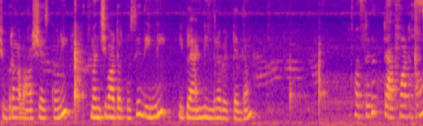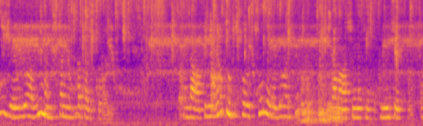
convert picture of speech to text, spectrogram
శుభ్రంగా వాష్ చేసుకొని మంచి వాటర్ పోసి దీన్ని ఈ ప్లాంట్ని ఇందులో పెట్టేద్దాం. ఫస్ట్ అయితే ట్యాప్ వాటర్తో వేళ్ళు అవి మంచిగా నీట్గా పెట్టుకోవాలి అండ్ ఆపిల్ కూడా తుడుచుకోవచ్చు. లేదు అంటే ఇలా వాషింగ్ చేసి క్లీన్ చేసుకోవచ్చు.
